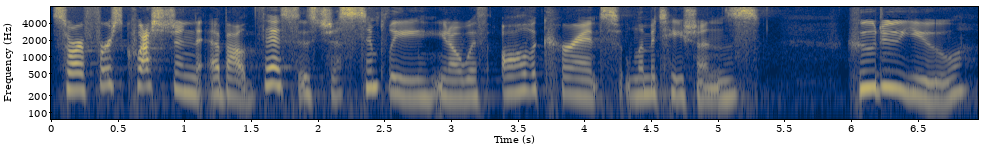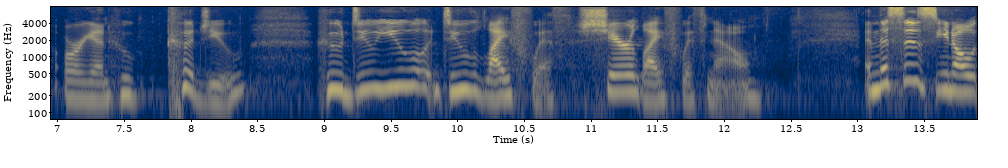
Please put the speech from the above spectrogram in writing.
So, our first question about this is just simply, you know, with all the current limitations, who do you, or again, who could you, who do you do life with, share life with now? And this is, you know,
